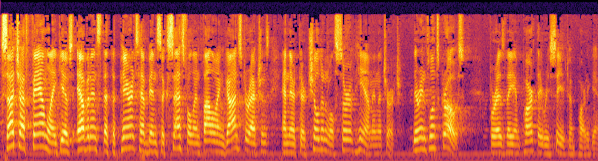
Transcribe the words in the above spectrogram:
Such a family gives evidence that the parents have been successful in following God's directions and that their children will serve Him in the church. Their influence grows, for as they impart, they receive to impart again.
